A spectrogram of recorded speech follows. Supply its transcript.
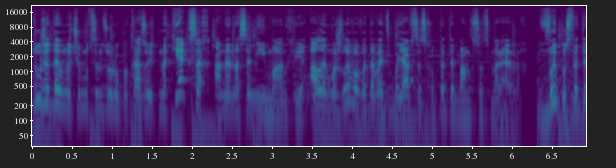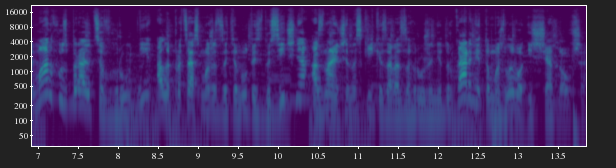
Дуже дивно, чому цензуру показують на кексах, а не на самій манхві, але можливо видавець боявся схопити бан в соцмережах. Випустити манху збираються в грудні, але процес може затягнутись до січня, а знаючи наскільки зараз загружені друкарні, то можливо і ще довше.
